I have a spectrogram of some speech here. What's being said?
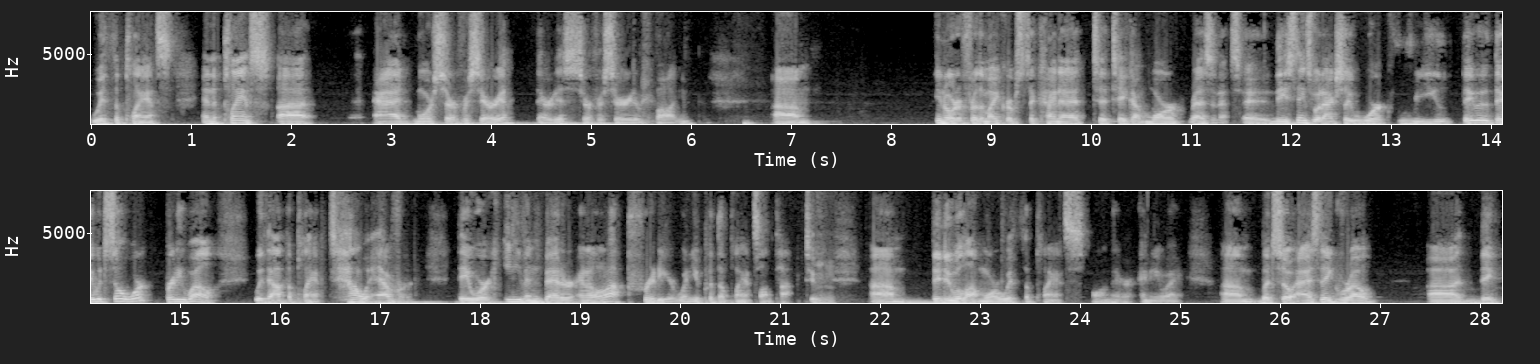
with the plants, and the plants uh, add more surface area. There it is, surface area to volume. Um, in order for the microbes to kind of to take up more residence, uh, these things would actually work real. They would they would still work pretty well without the plants. However, they work even better and a lot prettier when you put the plants on top too. Mm-hmm. Um, they do a lot more with the plants on there anyway. Um, but so as they grow, uh, they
